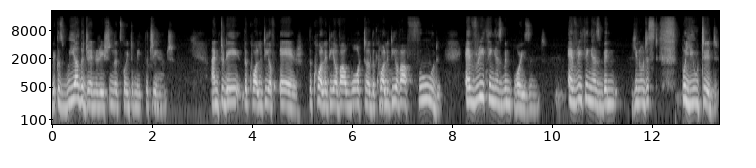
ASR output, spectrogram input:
because we are the generation that's going to make the change. And today, the quality of air, the quality of our water, the quality mm-hmm. of our food, everything has been poisoned. Everything has been, you know, just polluted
